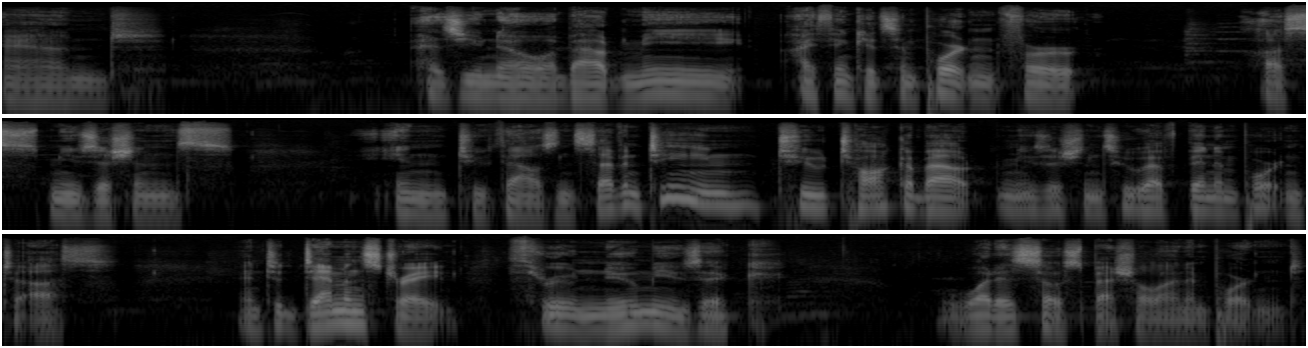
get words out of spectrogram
And as you know about me, I think it's important for us musicians in 2017 to talk about musicians who have been important to us and to demonstrate through new music what is so special and important.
